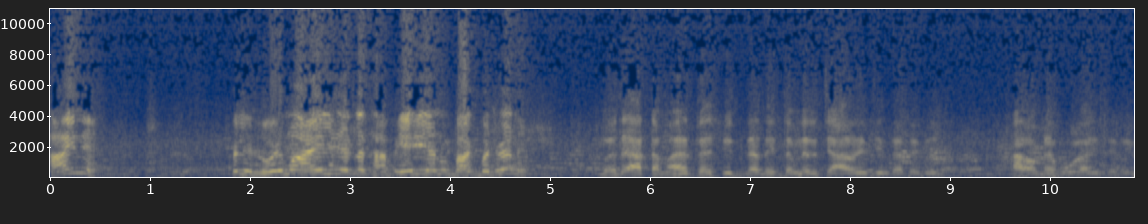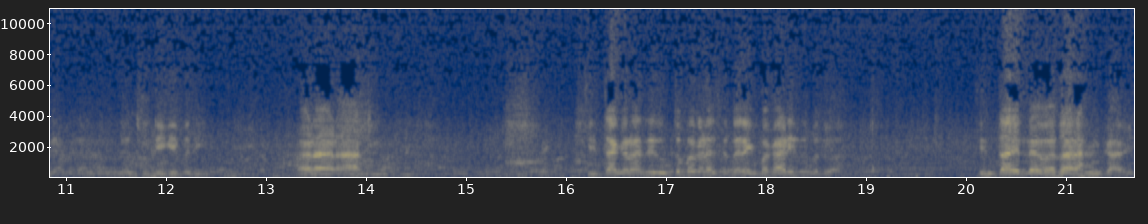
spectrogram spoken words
થાય ને. પેલી લોહીમાં આવેલી એટલે એ એનું ભાગ ભજવે ને. બધા તમારે તો ચિંતા થઈ, તમને તો ચારવાની ચિંતા થઈ આ અમને હોળવાની થઈ. છૂટી ગઈ બધી. હડાહડાટ. ચિંતા કરવાથી ઊંઘ તો બગડે છે, દરેક બગાડી છે બધું. ચિંતા એટલે વધારે અહંકારી.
